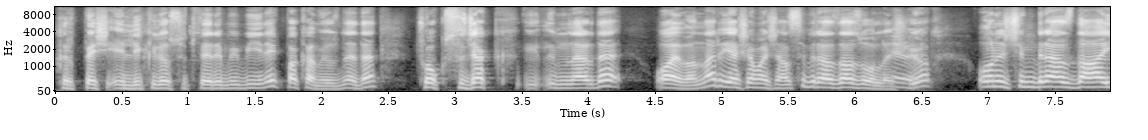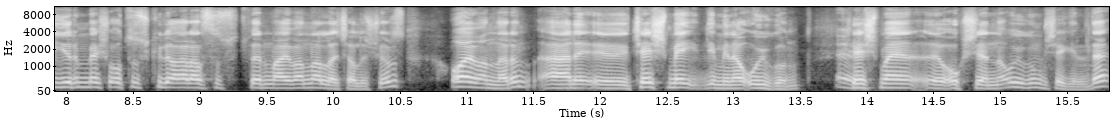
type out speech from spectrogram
45-50 kilo süt verimi bir inek bakamıyoruz. Neden? Çok sıcak iklimlerde o hayvanlar yaşama şansı biraz daha zorlaşıyor. Evet. Onun için biraz daha 25-30 kilo arası süt verimi hayvanlarla çalışıyoruz. O hayvanların yani e, çeşme iklimine uygun, Evet. çeşme e, oksijenine uygun bir şekilde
